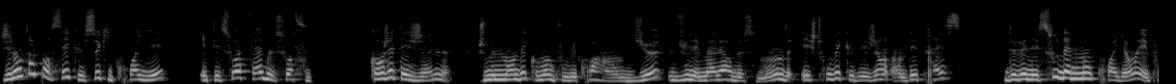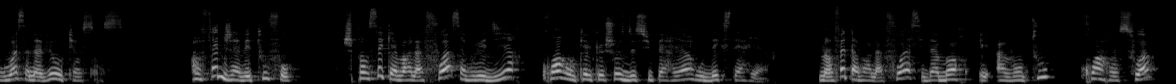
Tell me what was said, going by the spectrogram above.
j'ai longtemps pensé que ceux qui croyaient étaient soit faibles, soit fous. Quand j'étais jeune, je me demandais comment on pouvait croire à un Dieu vu les malheurs de ce monde, et je trouvais que les gens en détresse devenaient soudainement croyants, et pour moi ça n'avait aucun sens. En fait, j'avais tout faux. Je pensais qu'avoir la foi, ça voulait dire croire en quelque chose de supérieur ou d'extérieur. Mais en fait, avoir la foi, c'est d'abord et avant tout croire en soi,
